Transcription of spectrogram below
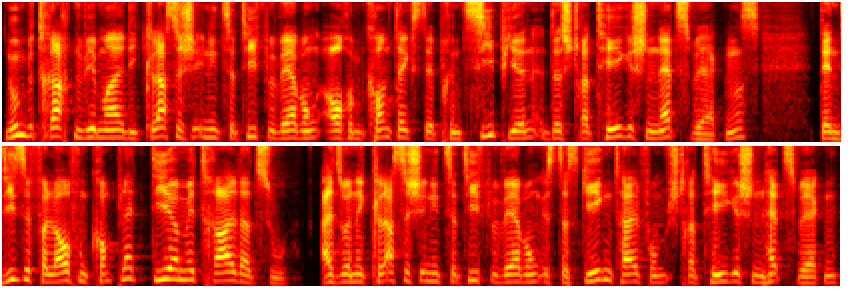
Nun betrachten wir mal die klassische Initiativbewerbung auch im Kontext der Prinzipien des strategischen Netzwerkens, denn diese verlaufen komplett diametral dazu. Also eine klassische Initiativbewerbung ist das Gegenteil vom strategischen Netzwerken,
